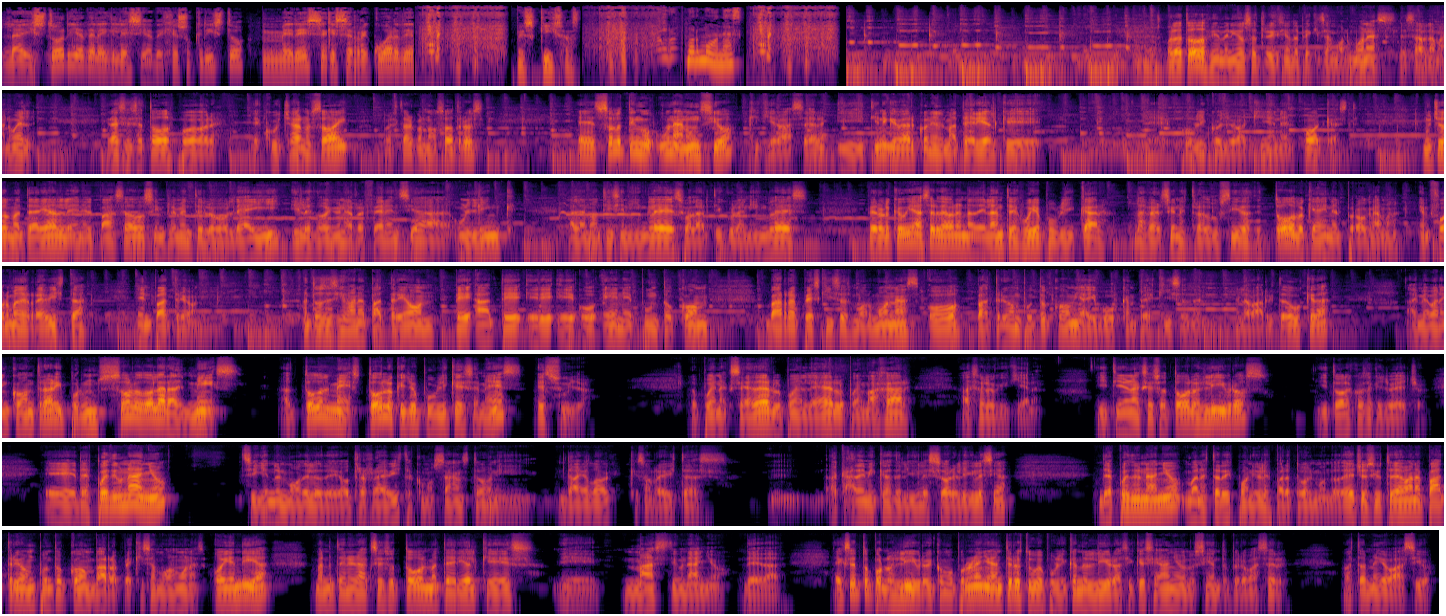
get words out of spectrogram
La historia de la Iglesia de Jesucristo merece que se recuerde. Pesquisas. Mormonas. Hola a todos, bienvenidos a otra edición de Pesquisas Mormonas. Les habla Manuel. Gracias a todos por escucharnos hoy, por estar con nosotros. Eh, solo tengo un anuncio que quiero hacer y tiene que ver con el material que eh, publico yo aquí en el podcast. Mucho del material en el pasado simplemente lo leí y les doy una referencia, un link a la noticia en inglés o al artículo en inglés. Pero lo que voy a hacer de ahora en adelante es voy a publicar las versiones traducidas de todo lo que hay en el programa en forma de revista en Patreon. Entonces si van a Patreon, p a t r e o ncom barra pesquisas mormonas o patreon.com y ahí buscan pesquisas en, la barrita de búsqueda. Ahí me van a encontrar y por un solo dólar al mes, a todo el mes, todo lo que yo publique ese mes es suyo. Lo pueden acceder, lo pueden leer, lo pueden bajar, hacer lo que quieran. Y tienen acceso a todos los libros y todas las cosas que yo he hecho. Eh, después de un año, siguiendo el modelo de otras revistas como Sandstone y Dialogue, que son revistas eh, académicas de la iglesia, sobre la iglesia, después de un año van a estar disponibles para todo el mundo. De hecho, si ustedes van a patreon.com barra pesquisa mormonas, hoy en día van a tener acceso a todo el material que es eh, más de un año de edad. Excepto por los libros, y como por un año entero estuve publicando el libro, así que ese año lo siento, pero va a ser, va a estar medio vacío.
